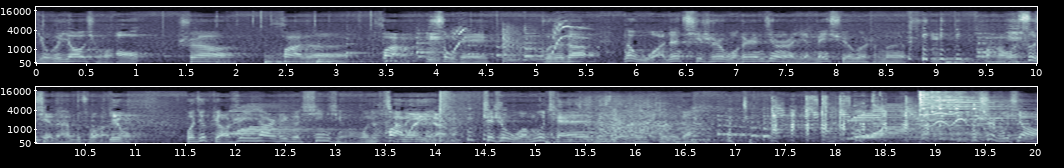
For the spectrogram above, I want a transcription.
有个要求，哦，说要画个画送给郭德纲。那我呢其实我跟任静啊也没学过什么画画，我字写的还不错哎。呦，我就表示一下这个心情，我就画了一下吧。这是我目前理解的郭德纲。他是不笑，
